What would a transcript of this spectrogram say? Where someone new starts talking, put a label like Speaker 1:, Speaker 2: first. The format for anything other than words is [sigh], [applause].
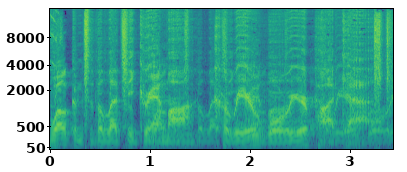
Speaker 1: Welcome to the Let's Eat Grandma Career Warrior Podcast.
